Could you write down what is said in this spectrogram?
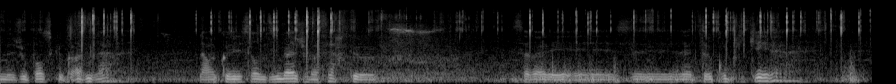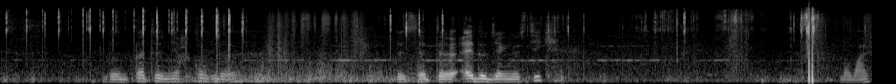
Me- je pense que quand même là, la reconnaissance d'image va faire que ça va, aller, être compliqué de ne pas tenir compte de, cette euh, aide au diagnostic. Bon bref,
